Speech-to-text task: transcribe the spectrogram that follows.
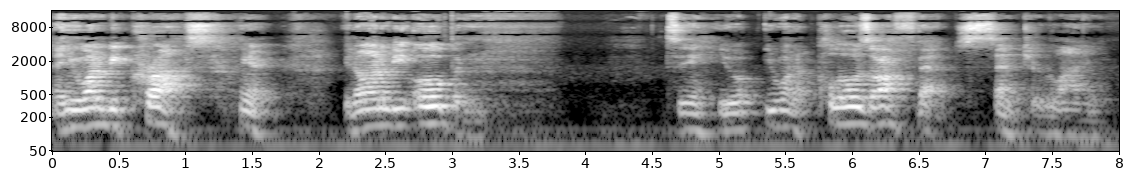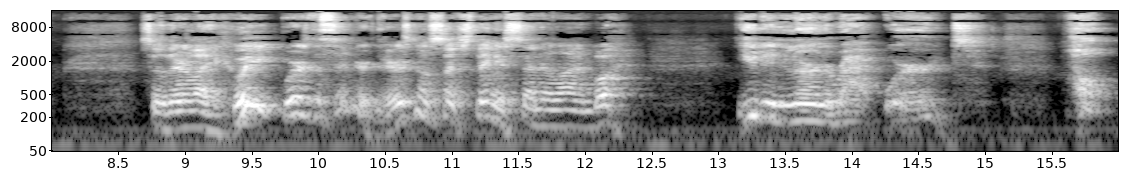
And you want to be cross. Here. You don't want to be open. See, you, you want to close off that center line. So they're like, wait, where's the center? There's no such thing as center line, boy. You didn't learn the right words. Oh,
